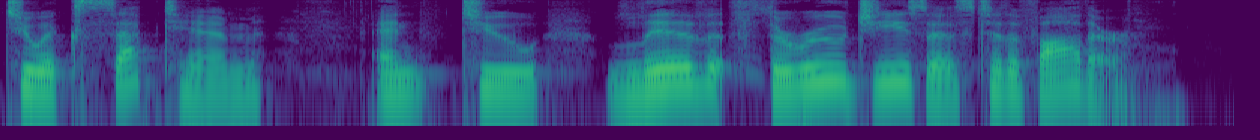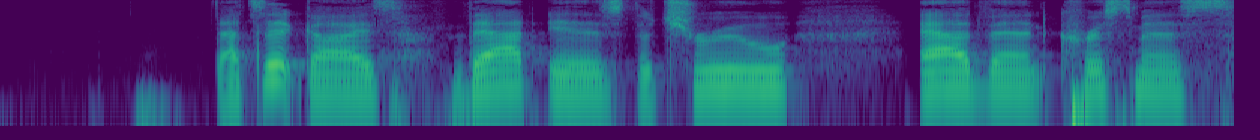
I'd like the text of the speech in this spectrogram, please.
to accept him and to live through Jesus to the Father? That's it, guys. That is the true Advent, Christmas,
